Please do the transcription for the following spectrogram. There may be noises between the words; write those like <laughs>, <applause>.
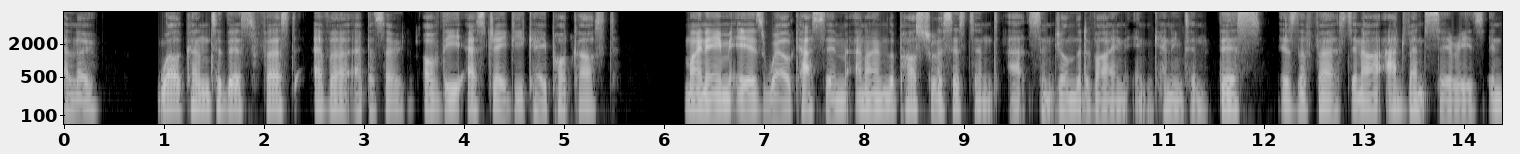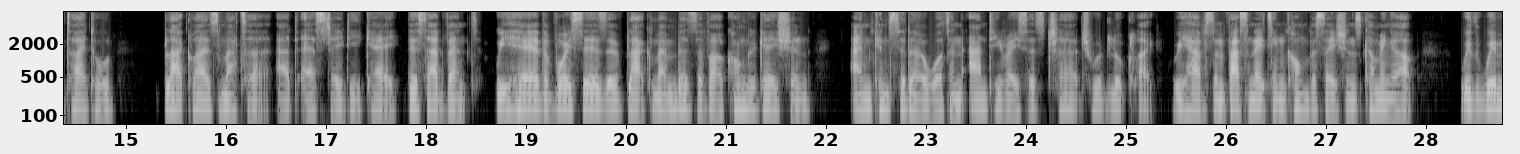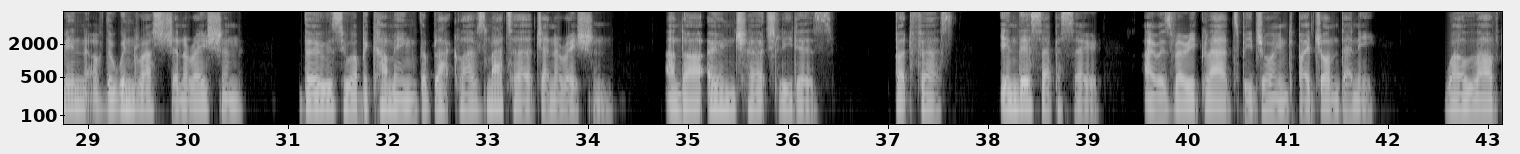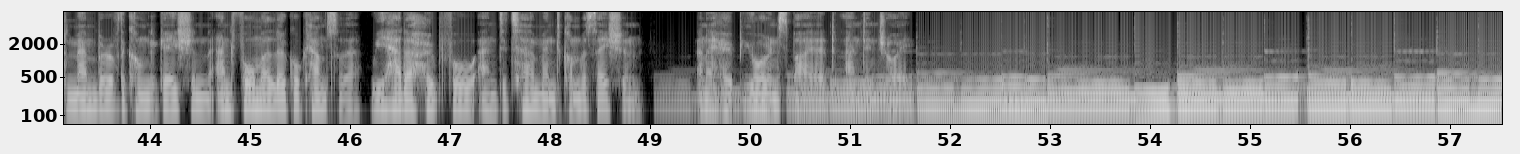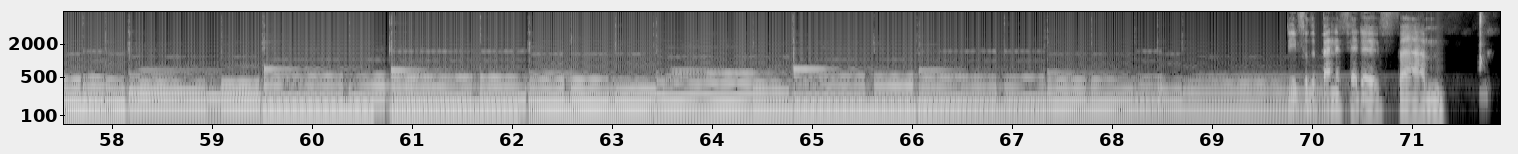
Hello. Welcome to this first ever episode of the SJDK podcast. My name is Wail Qasim, and I'm the pastoral assistant at St. John the Divine in Kennington. This is the first in our Advent series entitled Black Lives Matter at SJDK. This Advent, we hear the voices of black members of our congregation and consider what an anti racist church would look like. We have some fascinating conversations coming up with women of the Windrush generation, those who are becoming the Black Lives Matter generation, and our own church leaders. But first, in this episode, I was very glad to be joined by John Denny, well loved member of the congregation and former local councillor. We had a hopeful and determined conversation, and I hope you're inspired and enjoy. For the benefit of um,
